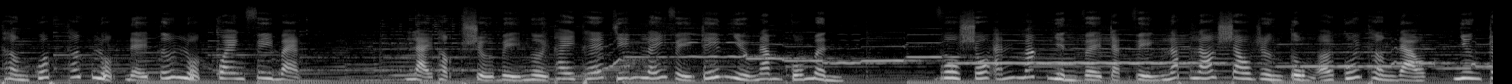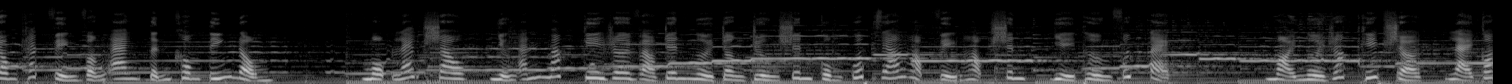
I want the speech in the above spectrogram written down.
Thần quốc thất luật, đệ tứ luật quan phi bạc. Lại thật sự bị người thay thế chiếm lấy vị trí nhiều năm của mình. Vô số ánh mắt nhìn về trạch viện lấp ló sau rừng tùng ở cuối thần đạo. Nhưng trong khách viện vẫn an tĩnh không tiếng động. Một lát sau, những ánh mắt kia rơi vào trên người Trần Trường Sinh cùng quốc giáo học viện học sinh Dị thường phức tạp. Mọi người rất khiếp sợ, lại có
